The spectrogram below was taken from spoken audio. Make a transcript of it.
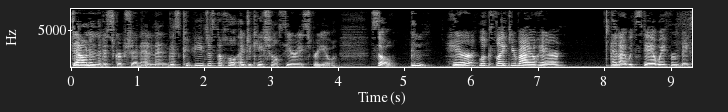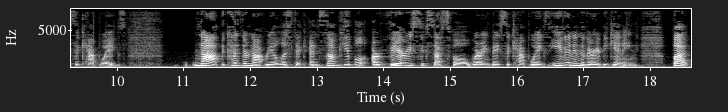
down in the description. And then this could be just a whole educational series for you. So hair looks like your bio hair and I would stay away from basic cap wigs not because they're not realistic. And some people are very successful wearing basic cap wigs, even in the very beginning. But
